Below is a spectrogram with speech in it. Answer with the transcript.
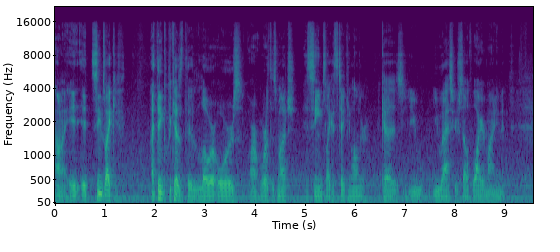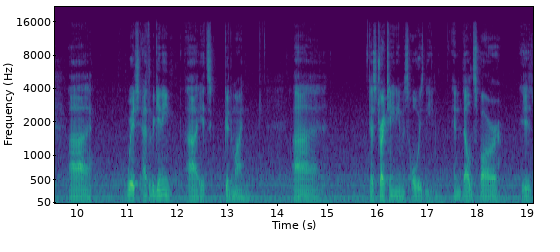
I don't know. It, it seems like I think because the lower ores aren't worth as much, it seems like it's taking longer because you you ask yourself why you're mining it. Uh, which at the beginning, uh, it's good to mine because uh, tritanium is always needed, and Veldspar is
